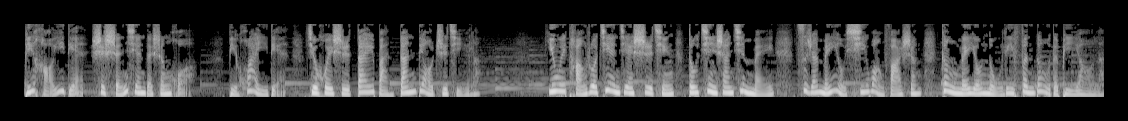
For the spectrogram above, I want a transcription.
比好一点是神仙的生活。比坏一点，就会是呆板单调之极了。因为倘若件件事情都尽善尽美，自然没有希望发生，更没有努力奋斗的必要了。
